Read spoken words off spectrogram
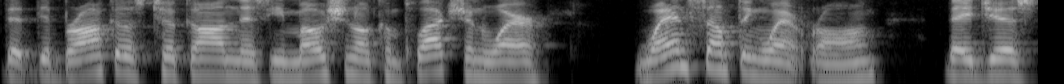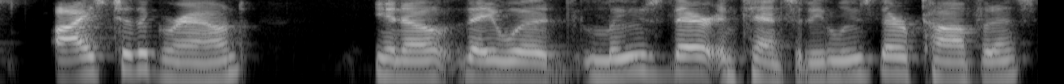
that the Broncos took on this emotional complexion where when something went wrong, they just eyes to the ground, you know, they would lose their intensity, lose their confidence.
